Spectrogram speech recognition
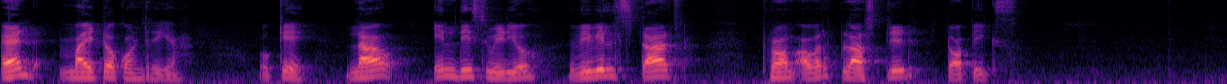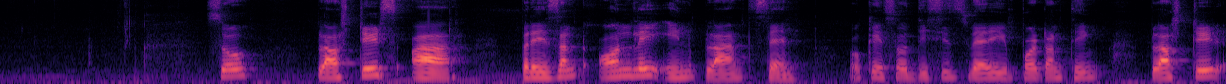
and mitochondria. Okay, now in this video, we will start from our plastid topics. So, plastids are present only in plant cell. Okay, so this is very important thing. Plastid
